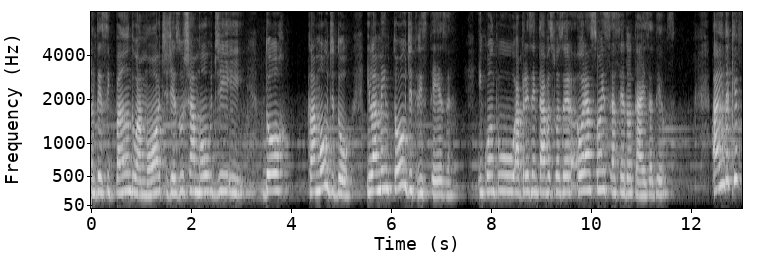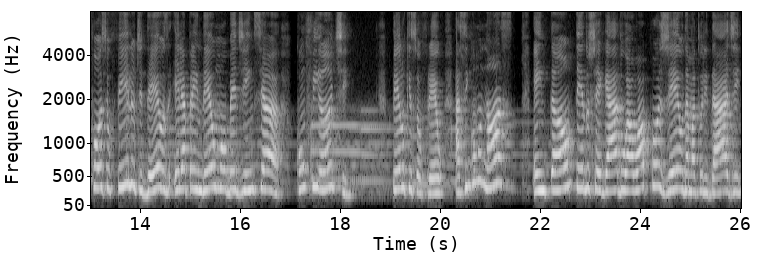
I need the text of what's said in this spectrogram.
antecipando a morte, Jesus chamou de dor, clamou de dor e lamentou de tristeza, enquanto apresentava suas orações sacerdotais a Deus. Ainda que fosse o filho de Deus, ele aprendeu uma obediência confiante pelo que sofreu, assim como nós então, tendo chegado ao apogeu da maturidade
